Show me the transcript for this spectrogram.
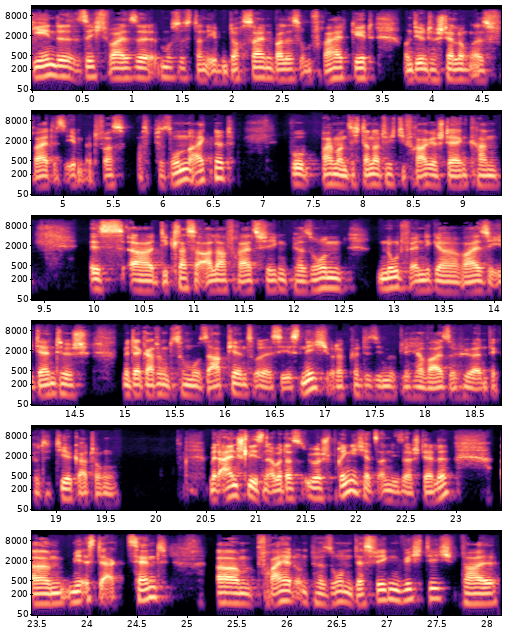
gehende Sichtweise muss es dann eben doch sein, weil es um Freiheit geht und die Unterstellung ist, Freiheit ist eben etwas, was Personen eignet. Wobei man sich dann natürlich die Frage stellen kann, ist äh, die Klasse aller freiheitsfähigen Personen notwendigerweise identisch mit der Gattung des Homo sapiens oder ist sie es nicht oder könnte sie möglicherweise höher entwickelte Tiergattungen mit einschließen. Aber das überspringe ich jetzt an dieser Stelle. Ähm, mir ist der Akzent ähm, Freiheit und Personen deswegen wichtig, weil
